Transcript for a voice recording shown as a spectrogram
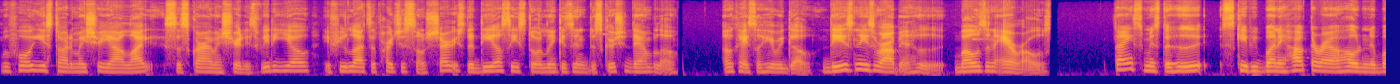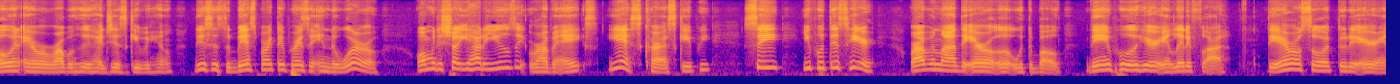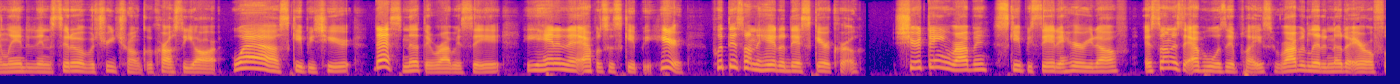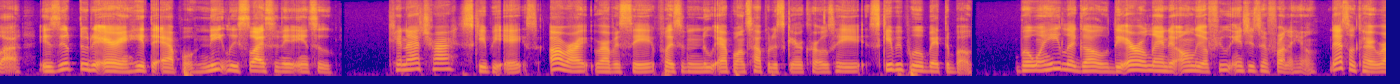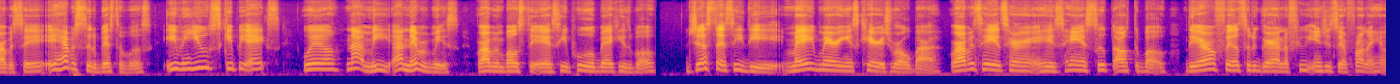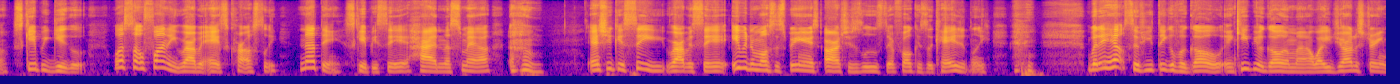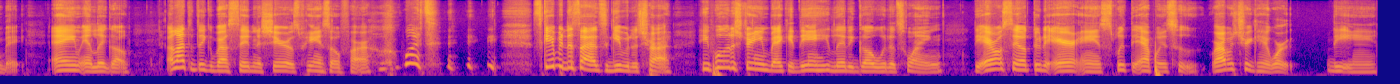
Before we get started, make sure y'all like, subscribe, and share this video. If you'd like to purchase some shirts, the DLC store link is in the description down below. Okay, so here we go. Disney's Robin Hood, bows and arrows. Thanks, Mr. Hood. Skippy Bunny hopped around holding the bow and arrow Robin Hood had just given him. This is the best birthday present in the world. Want me to show you how to use it? Robin asked. Yes, cried Skippy. See, you put this here. Robin lined the arrow up with the bow, then pulled here and let it fly. The arrow soared through the air and landed in the center of a tree trunk across the yard. Wow, Skippy cheered. That's nothing, Robin said. He handed an apple to Skippy. Here, put this on the head of that scarecrow. Sure thing, Robin, Skippy said and hurried off. As soon as the apple was in place, Robin let another arrow fly. It zipped through the air and hit the apple, neatly slicing it in two. Can I try? Skippy asked. All right, Robin said, placing the new apple on top of the scarecrow's head. Skippy pulled back the bow. But when he let go, the arrow landed only a few inches in front of him. That's okay, Robin said. It happens to the best of us. Even you, Skippy asked. Well, not me. I never miss, Robin boasted as he pulled back his bow. Just as he did, Maid Marian's carriage rolled by. Robin's head turned and his hand slipped off the bow. The arrow fell to the ground a few inches in front of him. Skippy giggled. What's so funny? Robin asked crossly. Nothing, Skippy said, hiding a smile. As you can see, Robin said, even the most experienced archers lose their focus occasionally. but it helps if you think of a goal and keep your goal in mind while you draw the string back. Aim and let go. I like to think about setting the sheriff's pen so far. what? Skippy decided to give it a try. He pulled the string back and then he let it go with a twang. The arrow sailed through the air and split the apple in two. Robin's trick had worked. The end.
